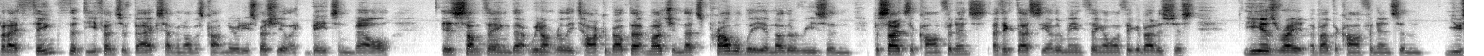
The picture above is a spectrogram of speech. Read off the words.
but I think the defensive backs having all this continuity, especially like Bates and Bell, is something that we don't really talk about that much. And that's probably another reason, besides the confidence. I think that's the other main thing I want to think about is just he is right about the confidence. And you,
